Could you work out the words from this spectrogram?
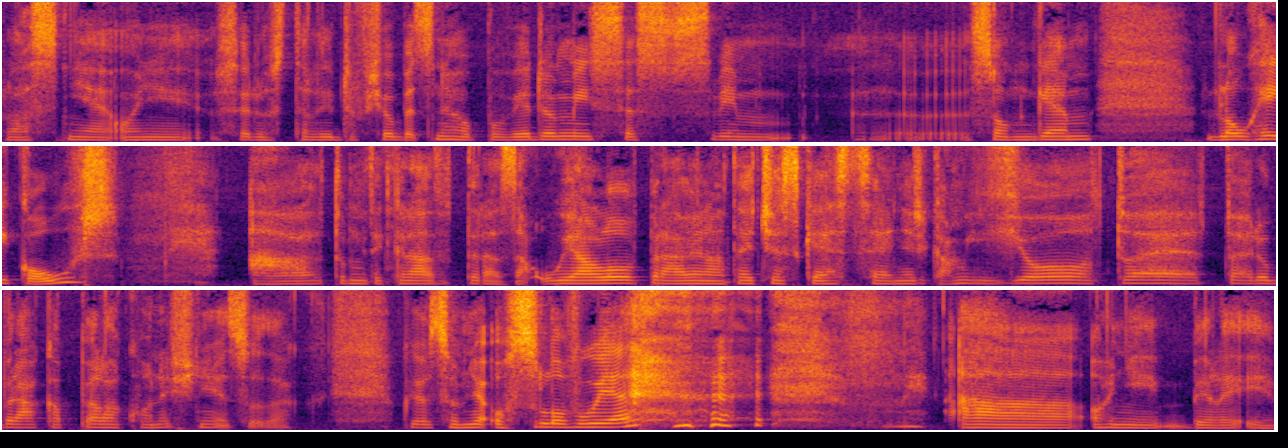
vlastně oni se dostali do všeobecného povědomí se svým uh, songem Dlouhej kouř. A to mě tenkrát teda zaujalo právě na té české scéně. Říkám, jo, to je, to je dobrá kapela, konečně něco tak, co mě oslovuje. a oni byli i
